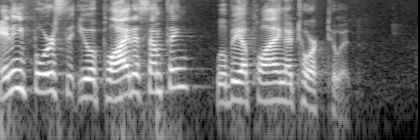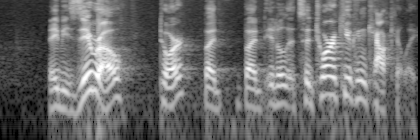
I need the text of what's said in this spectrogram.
Any force that you apply to something will be applying a torque to it. Maybe zero torque, but, but it's a torque you can calculate.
